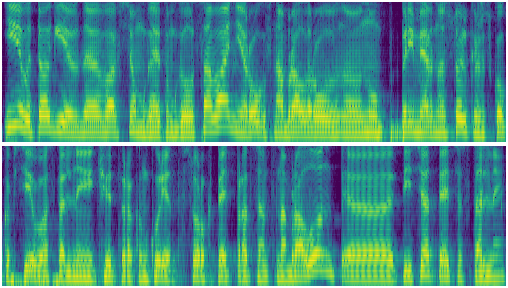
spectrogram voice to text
И в итоге э, во всем этом голосовании Рогов набрал ровно, ну, примерно столько же, сколько все его остальные четверо конкурентов. 45% набрал он, 55% остальные.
